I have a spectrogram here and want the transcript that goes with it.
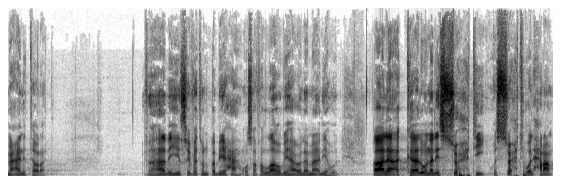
معاني التوراة. فهذه صفة قبيحة وصف الله بها علماء اليهود. قال أكالون للسحت والسحت هو الحرام.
